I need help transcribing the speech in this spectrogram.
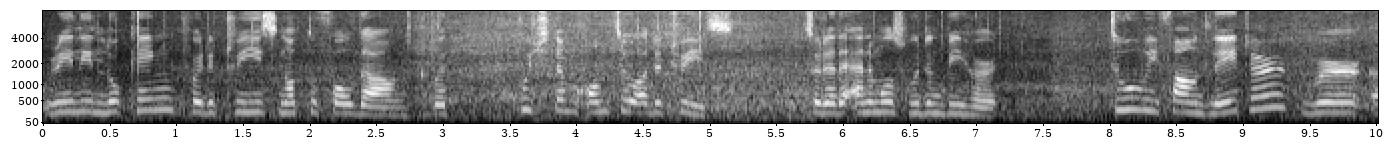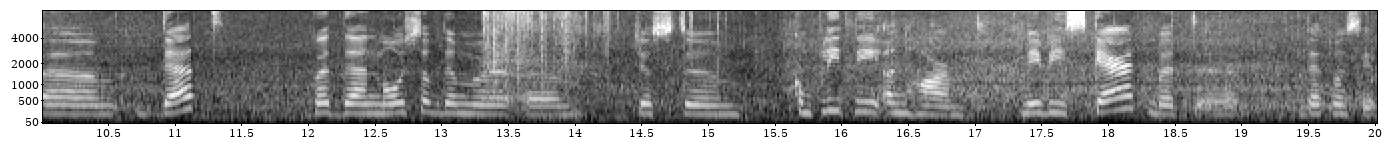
really looking for the trees not to fall down, but push them onto other trees so that the animals wouldn't be hurt. Two we found later were um, dead, but then most of them were um, just um, completely unharmed. Maybe scared, but uh, that was it.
